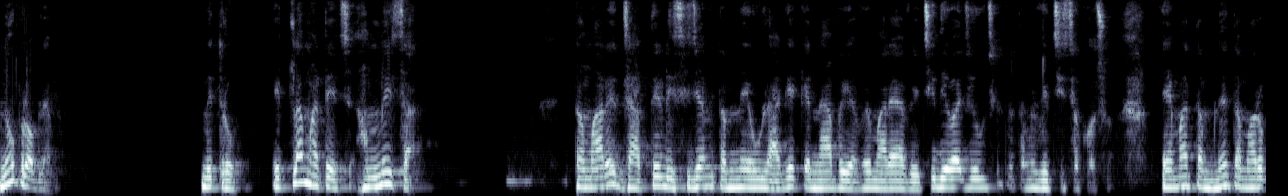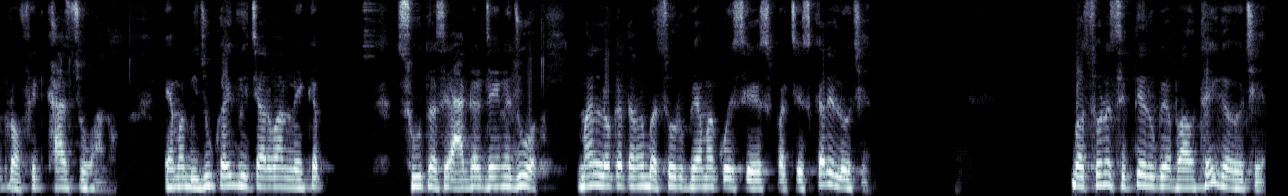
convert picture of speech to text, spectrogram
નો પ્રોબ્લેમ મિત્રો, એટલા માટે જ હંમેશા તમારે જાતે ડિસિઝન તમને એવું લાગે કે ના ભાઈ, હવે મારે આ વેચી દેવા જેવું છે, તો તમે વેચી શકો છો. એમાં તમને તમારો પ્રોફિટ ખાસ જોવાનો. એમાં બીજું કંઈ જ વિચારવાનું નહીં કે શું થશે. આગળ જઈને જુઓ. માની લો કે તમે બસો રૂપિયામાં કોઈ શેર્સ પરચેસ કરેલો છે. બસો ને સિત્તેર રૂપિયા ભાવ થઈ ગયો છે.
